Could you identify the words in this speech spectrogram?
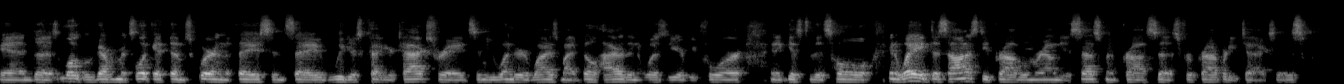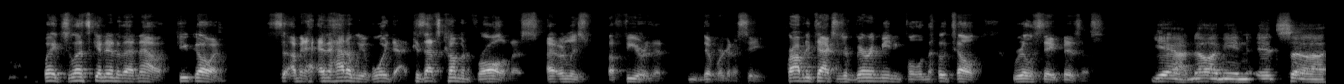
And uh, local governments look at them square in the face and say we just cut your tax rates. And you wonder why is my bill higher than it was the year before? And it gets to this whole in a way dishonesty problem around the assessment process for property taxes. Wait so let's get into that now. Keep going so, I mean, and how do we avoid that? Because that's coming for all of us, or at least a fear that that we're going to see. Property taxes are very meaningful in the hotel real estate business. Yeah, no, I mean, it's, uh,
